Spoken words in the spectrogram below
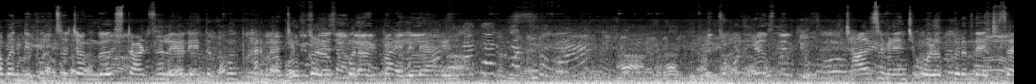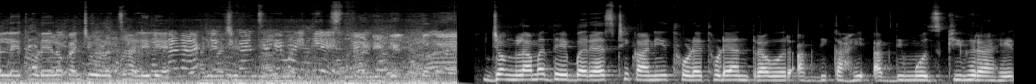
आता बंदीपूरचं जंगल स्टार्ट झालंय आणि इथं खूप हरणाचे कळप पण आम्ही पाहिलेले आहेत. छान सगळ्यांची ओळख करून द्यायची चालली आहे थोड्या लोकांची ओळख झालेली आहे. आहे जंगलामध्ये बऱ्याच ठिकाणी थोड्या थोड्या अंतरावर अगदी काही अगदी मोजकी घरं आहेत.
